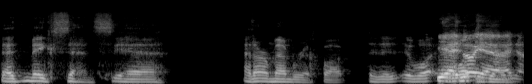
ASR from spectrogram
That makes sense. Yeah, I don't remember it, but it it, it was. Yeah, it no, yeah, good. I know.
